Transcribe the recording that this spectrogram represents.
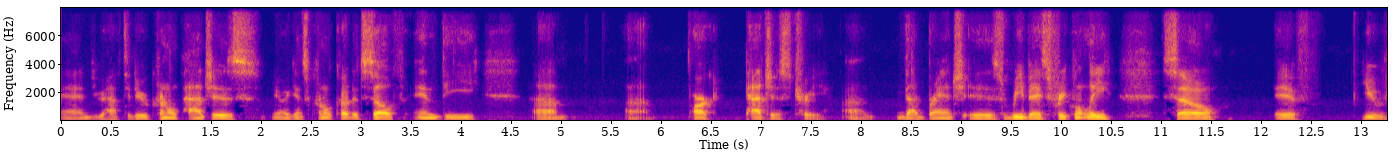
and you have to do kernel patches, you know, against kernel code itself in the um, uh, ARK patches tree. Um, that branch is rebased frequently. So if you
